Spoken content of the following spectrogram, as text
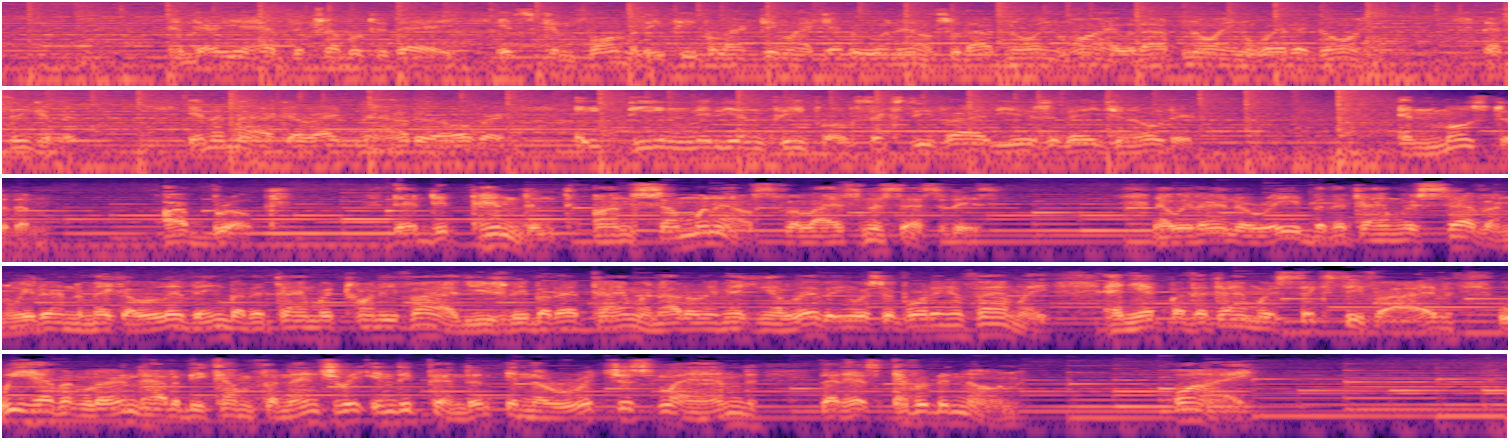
And there you have the trouble today. It's conformity, people acting like everyone else without knowing why, without knowing where they're going. Now think of it. In America right now, there are over 18 million people 65 years of age and older. And most of them are broke. They're dependent on someone else for life's necessities. Now, we learn to read by the time we're seven. We learn to make a living by the time we're 25. Usually by that time, we're not only making a living, we're supporting a family. And yet by the time we're 65, we haven't learned how to become financially independent in the richest land that has ever been known. Why?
